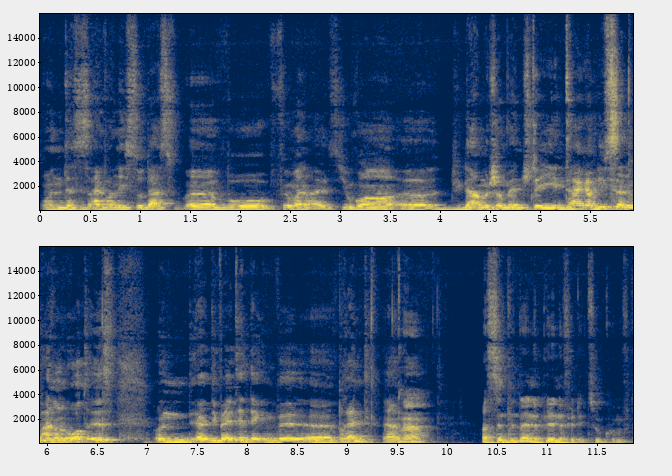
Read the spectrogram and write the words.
Und das ist einfach nicht so das, äh, wofür man als junger, äh, dynamischer Mensch, der jeden Tag am liebsten an einem anderen Ort ist und äh, die Welt entdecken will, äh, brennt. Ja? ja? Was sind denn deine Pläne für die Zukunft?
